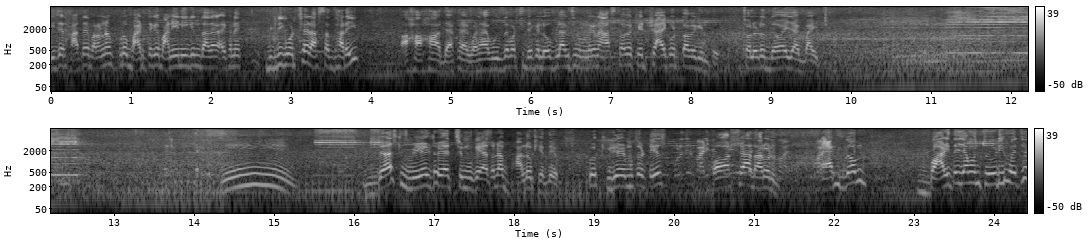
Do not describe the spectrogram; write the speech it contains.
নিজের হাতে বানানো, পুরো বাড়ি থেকে বানিয়ে নিয়ে কিন্তু দাদা এখানে বিক্রি করছে রাস্তার ধারেই। আহা হা দেখো একবার। হ্যাঁ বুঝতে পারছি, দেখে লোভ লাগছে, তোমাদের এখানে আসতে হবে, খেয়ে ট্রাই করতে হবে কিন্তু। চলো, একটু দেওয়াই যাক বাইট জাস্ট মেল্ট হয়ে যাচ্ছে মুখে, এতটা ভালো খেতে। পুরো ক্ষীরের মতো টেস্ট অসাধারণ। একদম বাড়িতে যেমন তৈরি হয়েছে,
